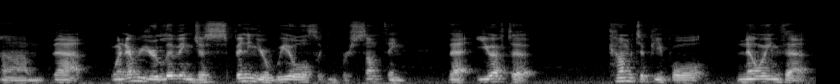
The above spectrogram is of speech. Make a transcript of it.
um, that whenever you're living just spinning your wheels looking for something, that you have to come to people knowing that,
